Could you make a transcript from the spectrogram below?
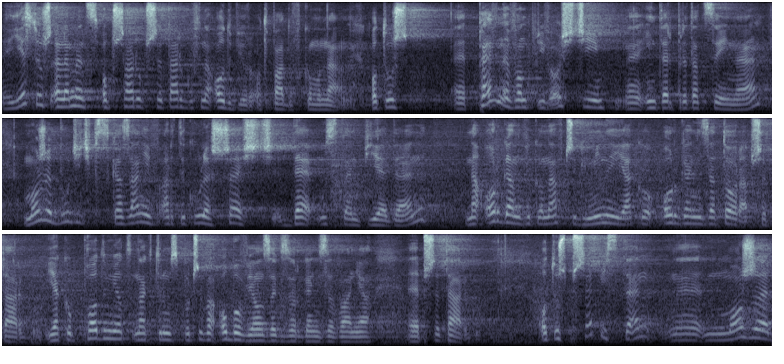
jest już element z obszaru przetargów na odbiór odpadów komunalnych. Otóż pewne wątpliwości interpretacyjne może budzić wskazanie w artykule 6d ustęp 1 na organ wykonawczy gminy jako organizatora przetargu, jako podmiot, na którym spoczywa obowiązek zorganizowania e, przetargu. Otóż przepis ten może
